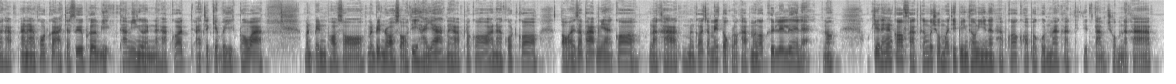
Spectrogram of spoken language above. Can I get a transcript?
นะครับอนาคตก็อาจจะซื้อเพิ่มอีกถ้ามีเงินนะครับ ก็อาจจะเก็บไว้อีก เพราะว่ามันเป็นพศมันเป็นรอสอที่หายากนะครับ แล้วก็อนาคตก็ต่อให้สภาพเนี้ยก็ราคามันก็จะไม่ตกหรอกครับ มันก็ขึ้นเรื่อย ๆ แหละเนาะโอเคดังนั้นก็ฝากท่านผู้ชมไว้ที่เพียงเท่านี้นะครับ ก็ขอบพระคุณมากครับที่ติดตามชมนะครับ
